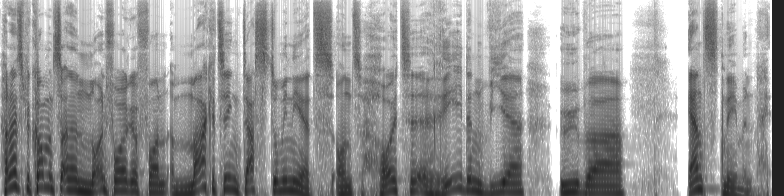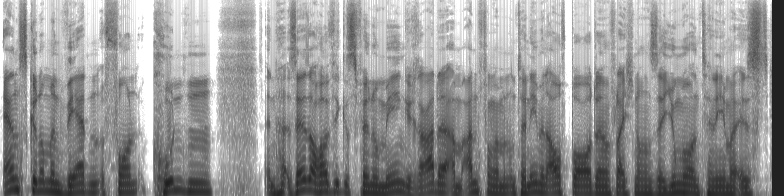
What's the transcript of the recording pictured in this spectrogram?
Hallo und willkommen zu einer neuen Folge von Marketing, das dominiert. Und heute reden wir über Ernst nehmen, ernst genommen werden von Kunden. Ein sehr, sehr häufiges Phänomen, gerade am Anfang, wenn man ein Unternehmen aufbaut, wenn man vielleicht noch ein sehr junger Unternehmer ist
